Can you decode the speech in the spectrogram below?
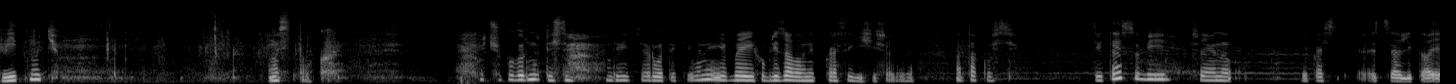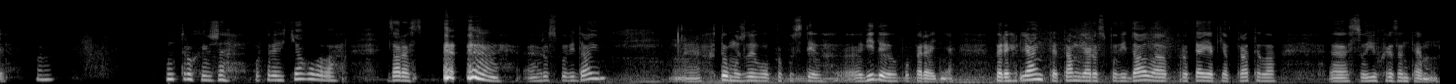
квітнуть. Ось так. Хочу повернутися. Дивіться, ротики. Вони, якби я їх обрізала, вони б красивіші ще були. А так ось цвіте собі, ще воно якась е, ця літає. Ну, трохи вже поперетягувала. Зараз розповідаю. Е, Хто, можливо, пропустив е, відео попереднє, перегляньте, там я розповідала про те, як я втратила свою хризантему.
